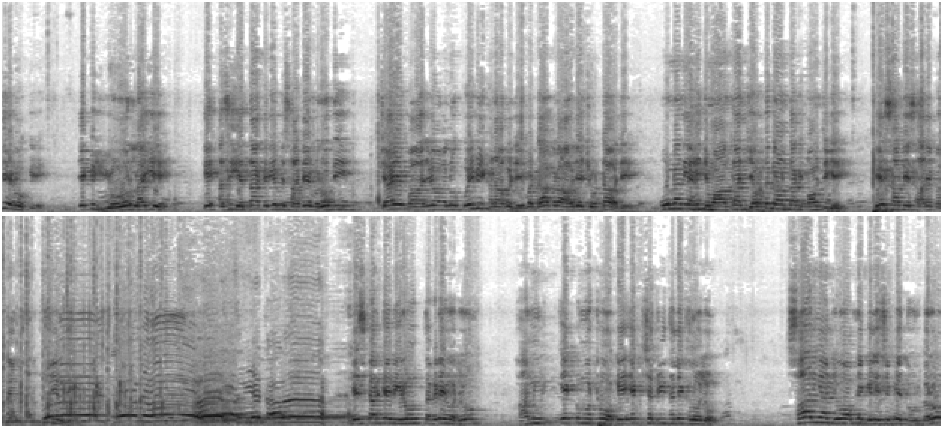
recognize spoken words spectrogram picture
ਇਕੱਠੇ ਹੋ ਕੇ ਇੱਕ ਯੋਰ ਲਾਈਏ ਕਿ ਅਸੀਂ ਇਦਾਂ ਕਰੀਏ ਵੀ ਸਾਡੇ ਵਿਰੋਧੀ ਚਾਹੇ ਬਾਜਵਾ ਵੱਲੋਂ ਕੋਈ ਵੀ ਖੜਾ ਹੋ ਜੇ ਵੱਡਾ ਭਰਾ ਹੋ ਜੇ ਛੋਟਾ ਹੋ ਜੇ ਉਹਨਾਂ ਦੀ ਅਸੀਂ ਜਮਾਨਤਾਂ ਜ਼ਬਤ ਕਰਾਉਣ ਤੱਕ ਪਹੁੰਚ ਜਾਈਏ ਫਿਰ ਸਾਡੇ ਸਾਰੇ ਬੰਦਿਆਂ ਨੂੰ ਸਾਨੂੰ ਖੁਸ਼ੀ ਹੁੰਦੀ ਇਸ ਕਰਕੇ ਵੀਰੋ ਤਗੜੇ ਹੋ ਜਾਓ ਸਾਨੂੰ ਇੱਕ ਮੁੱਠ ਹੋ ਕੇ ਇੱਕ ਛਤਰੀ ਥੱਲੇ ਖਲੋ ਜਾਓ। ਸਾਰੀਆਂ ਜੋ ਆਪਣੇ ਗਿਲੇ ਸ਼ਿਕਵੇ ਦੂਰ ਕਰੋ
